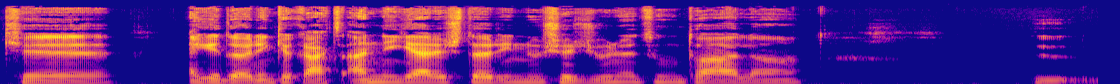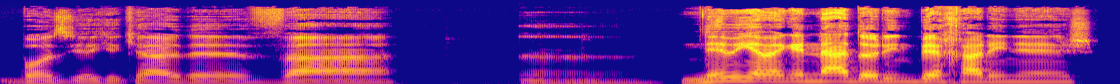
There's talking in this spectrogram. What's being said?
که اگه دارین که قطعا نگرش دارین نوش جونتون تا الان بازیه که کرده و نمیگم اگه ندارین بخرینش.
